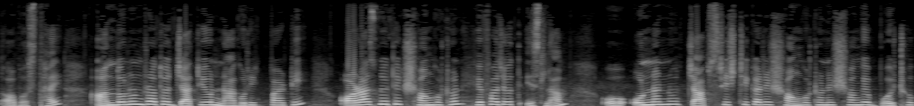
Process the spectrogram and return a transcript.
অবস্থায় আন্দোলনরত জাতীয় নাগরিক পার্টি, অরাজনৈতিক সংগঠন হেফাজত ইসলাম ও অন্যান্য চাপ সৃষ্টিকারী সংগঠনের সঙ্গে বৈঠক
